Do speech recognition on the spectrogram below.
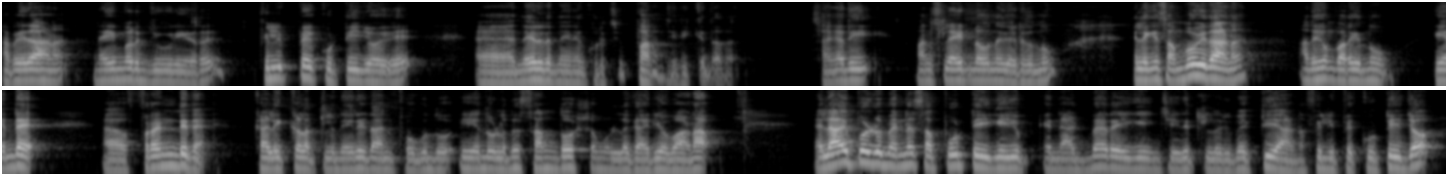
അപ്പോൾ ഇതാണ് നെയ്മർ ജൂനിയർ ഫിലിപ്പെ കുട്ടിജോയെ നേരിടുന്നതിനെ കുറിച്ച് പറഞ്ഞിരിക്കുന്നത് സംഗതി എന്ന് കരുതുന്നു അല്ലെങ്കിൽ സംഭവം ഇതാണ് അദ്ദേഹം പറയുന്നു എന്റെ ഫ്രണ്ടിനെ കളിക്കളത്തിൽ നേരിടാൻ പോകുന്നു എന്നുള്ളത് സന്തോഷമുള്ള കാര്യമാണ്. എല്ലായ്പ്പോഴും എന്നെ സപ്പോർട്ട് ചെയ്യുകയും എന്നെ അഡ്മയർ ചെയ്യുകയും ചെയ്തിട്ടുള്ള ഒരു വ്യക്തിയാണ് ഫിലിപ്പ് കുട്ടിജോ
